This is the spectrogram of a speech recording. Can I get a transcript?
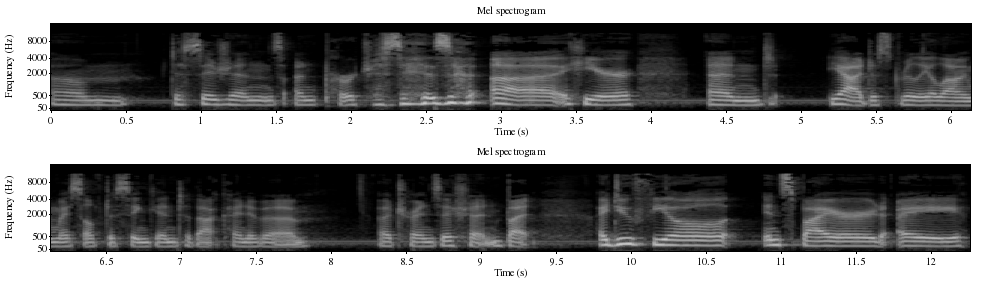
um, decisions and purchases uh, here. And yeah, just really allowing myself to sink into that kind of a, a transition. But I do feel inspired. I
